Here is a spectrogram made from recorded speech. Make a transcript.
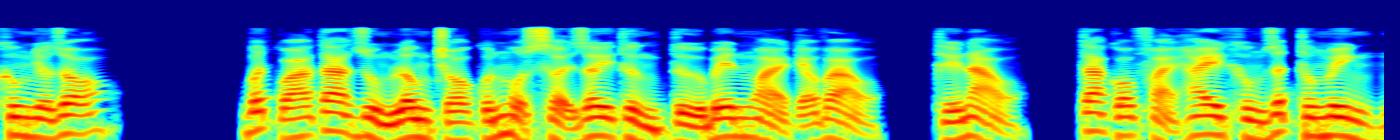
Không nhớ rõ. Bất quá ta dùng lông chó cuốn một sợi dây thừng từ bên ngoài kéo vào, thế nào, ta có phải hay không rất thông minh?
